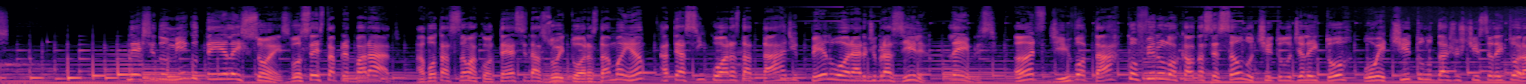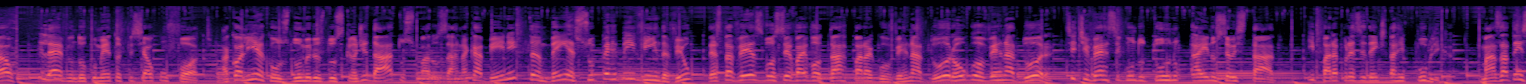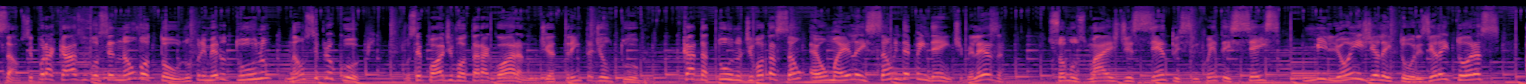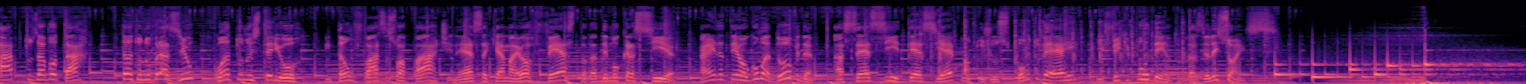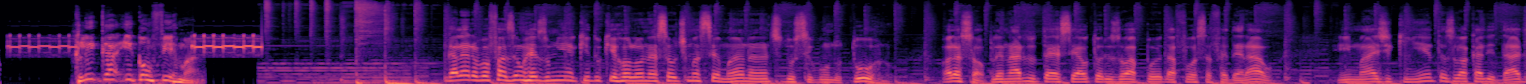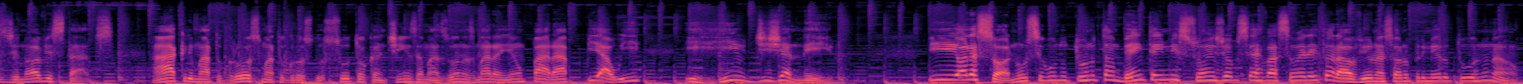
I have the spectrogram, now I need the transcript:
Neste domingo tem eleições. Você está preparado? A votação acontece das 8 horas da manhã até as 5 horas da tarde pelo horário de Brasília. Lembre-se, antes de ir votar, confira o local da sessão no título de eleitor ou e-título da Justiça Eleitoral e leve um documento oficial com foto. A colinha com os números dos candidatos para usar na cabine também é super bem-vinda, viu? Desta vez você vai votar para governador ou governadora, se tiver segundo turno aí no seu estado, e para presidente da República. Mas atenção, se por acaso você não votou no primeiro turno, não se preocupe. Você pode votar agora, no dia 30 de outubro. Cada turno de votação é uma eleição independente, beleza? Somos mais de 156 milhões de eleitores e eleitoras aptos a votar, tanto no Brasil quanto no exterior. Então faça sua parte nessa que é a maior festa da democracia. Ainda tem alguma dúvida? Acesse tse.jus.br e fique por dentro das eleições. Clica e confirma. Galera, eu vou fazer um resuminho aqui do que rolou nessa última semana antes do segundo turno. Olha só, o plenário do TSE autorizou o apoio da Força Federal em mais de 500 localidades de nove estados. Acre, Mato Grosso, Mato Grosso do Sul, Tocantins, Amazonas, Maranhão, Pará, Piauí e Rio de Janeiro. E olha só, no segundo turno também tem missões de observação eleitoral, viu? Não é só no primeiro turno, não.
